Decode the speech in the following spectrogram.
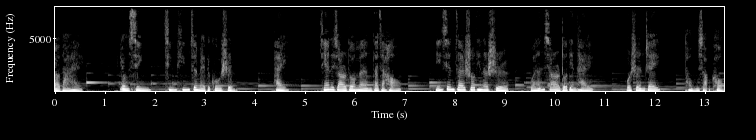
表达爱，用心倾听最美的故事。嗨，亲爱的小耳朵们，大家好！您现在收听的是晚安小耳朵电台，我是 N J 童小扣。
